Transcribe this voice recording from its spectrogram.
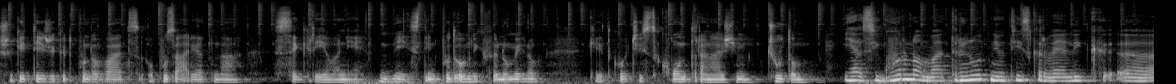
še kaj teže kot ponovadi opozarjati na segrevanje mest in podobnih fenomenov, ki je tako čist kontra našim čutom. Ja, sigurno ima trenutni vtis kar velik, uh,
